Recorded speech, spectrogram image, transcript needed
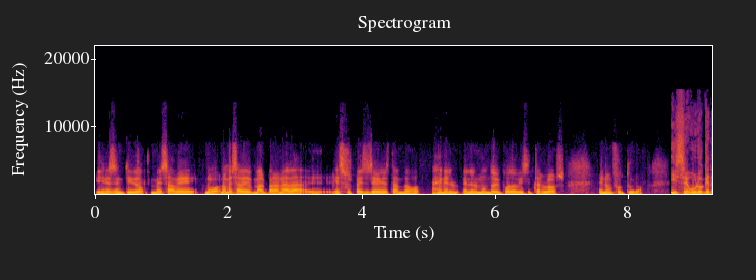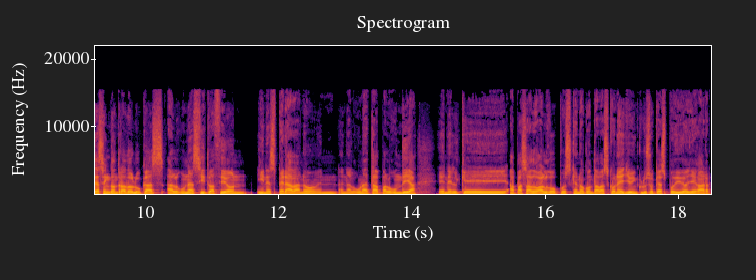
y en ese sentido me sabe, no, no me sabe mal para nada. Eh, Esos países siguen estando en el, en el mundo y puedo visitarlos en un futuro. Y seguro que te has encontrado, Lucas, alguna situación inesperada, ¿no? En, en alguna etapa, algún día, en el que ha pasado algo, pues que no contabas con ello, incluso que has podido llegar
